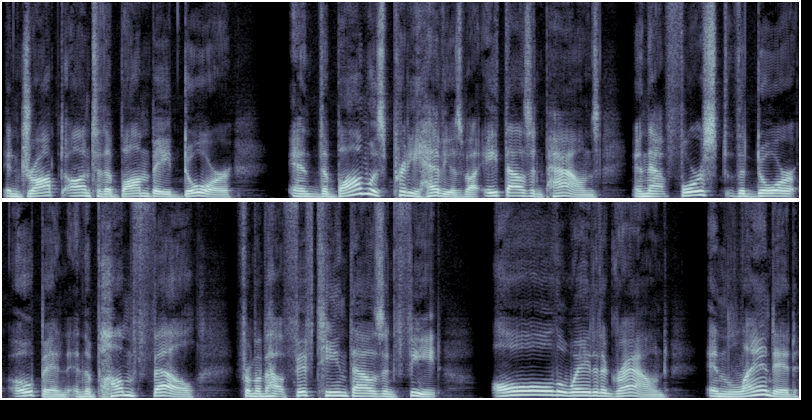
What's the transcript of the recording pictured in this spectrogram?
and dropped onto the bomb bay door. And the bomb was pretty heavy. It was about 8,000 pounds. And that forced the door open, and the bomb fell from about 15,000 feet all the way to the ground and landed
